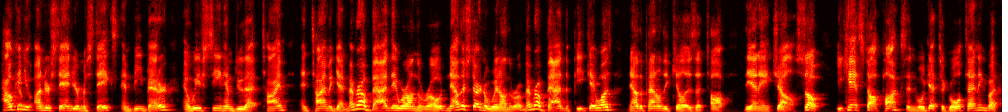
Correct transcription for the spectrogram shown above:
How can yep. you understand your mistakes and be better? And we've seen him do that time and time again. Remember how bad they were on the road? Now they're starting to win on the road. Remember how bad the PK was? Now the penalty kill is atop the NHL. So he can't stop pucks, and we'll get to goaltending. But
